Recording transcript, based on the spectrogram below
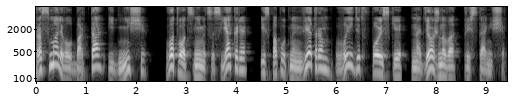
просмаливал борта и днище, вот-вот снимется с якоря и с попутным ветром выйдет в поиски надежного пристанища.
